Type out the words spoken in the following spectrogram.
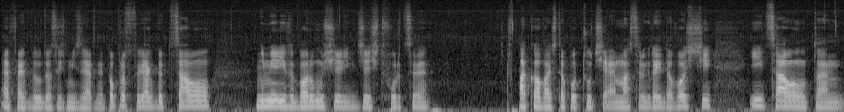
efekt był dosyć mizerny. Po prostu jakby całą nie mieli wyboru, musieli gdzieś twórcy wpakować to poczucie master grade'owości i całą ten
